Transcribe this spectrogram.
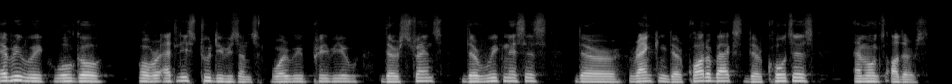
every week we'll go over at least two divisions where we preview their strengths, their weaknesses, their ranking, their quarterbacks, their coaches, amongst others.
